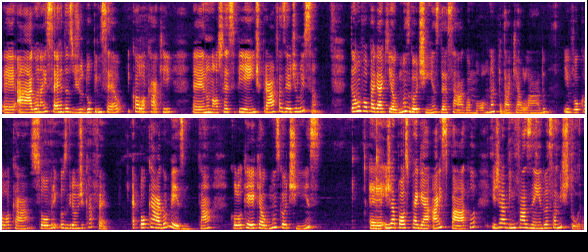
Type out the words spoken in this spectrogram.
é, a água nas cerdas de, do pincel e colocar aqui é, no nosso recipiente para fazer a diluição. Então, eu vou pegar aqui algumas gotinhas dessa água morna que está aqui ao lado e vou colocar sobre os grãos de café. É pouca água mesmo, tá? Coloquei aqui algumas gotinhas é, e já posso pegar a espátula e já vim fazendo essa mistura.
